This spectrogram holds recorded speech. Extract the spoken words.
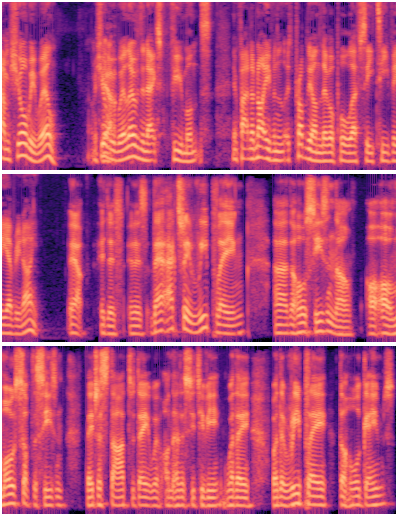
I'm sure we will. I'm sure yeah. we will over the next few months. In fact, I'm not even. It's probably on Liverpool FC TV every night. Yeah, it is. It is. They're actually replaying uh, the whole season now, or, or, most of the season. They just start today with on LFC TV, where they where they replay the whole games,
